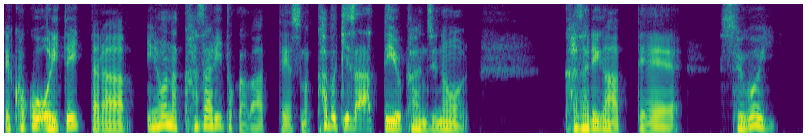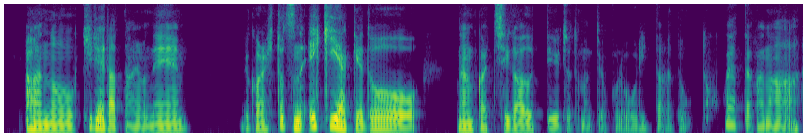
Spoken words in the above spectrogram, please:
で、ここ降りていったら、いろんな飾りとかがあって、その歌舞伎座っていう感じの飾りがあって、すごい、あの、綺麗だったんよね。だから一つの駅やけど、なんか違うっていう、ちょっと待ってよ、これ降りたらど、どこやったかな？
